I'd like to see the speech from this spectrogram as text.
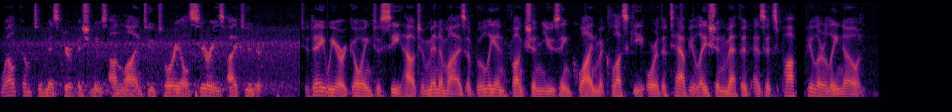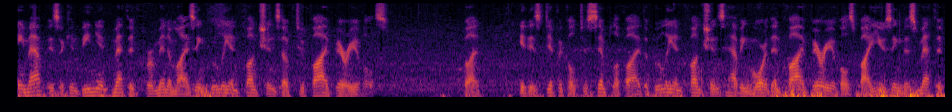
Welcome to Mr. Vishnu's online tutorial series iTutor. Today we are going to see how to minimize a boolean function using Quine-McCluskey or the tabulation method as it's popularly known. K map is a convenient method for minimizing boolean functions up to 5 variables. But, it is difficult to simplify the boolean functions having more than 5 variables by using this method.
